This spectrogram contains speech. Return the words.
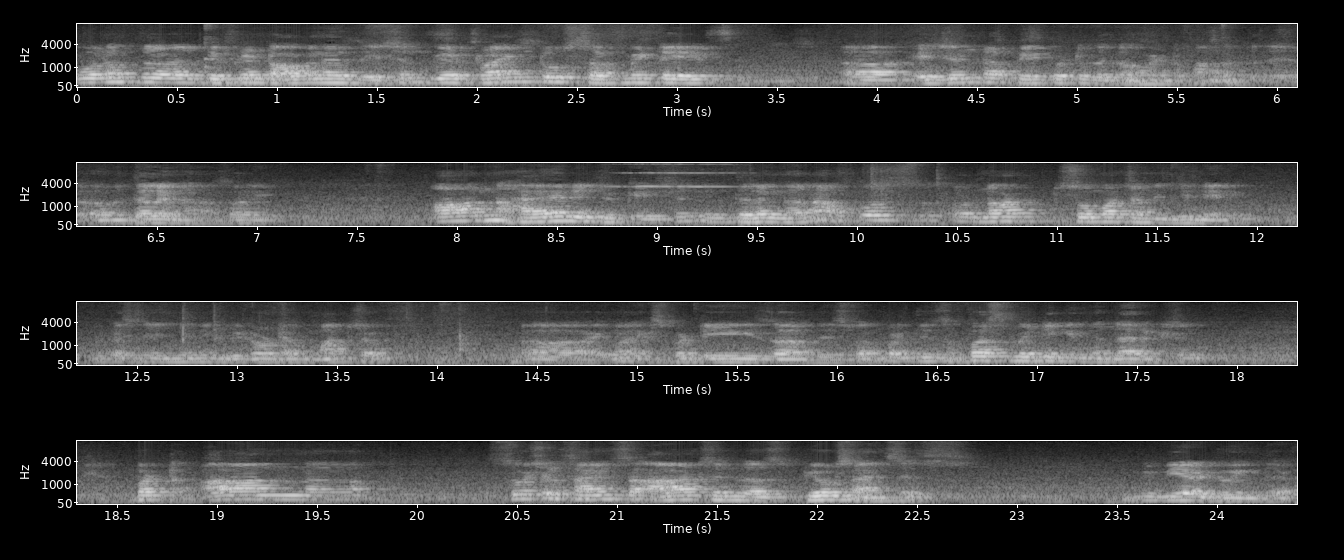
one of the different organizations, we are trying to submit a uh, agenda paper to the government of Andhra Pradesh, uh, Telangana, sorry, on higher education in Telangana. Of course, not so much on engineering, because in engineering we don't have much of uh, you know expertise or this one. But this is the first meeting in the direction. But on uh, social science, arts, and the pure sciences, we- we are doing that.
